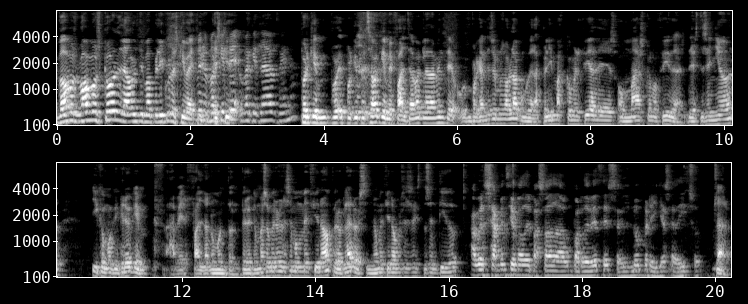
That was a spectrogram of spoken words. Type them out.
Vamos, vamos con la última película es que iba a decir. ¿Pero por Es qué, que- te, por qué te da pena? porque, por- porque pensaba que me faltaba claramente, porque antes hemos hablado como de las pelis más comerciales o más conocidas de este señor, y como que creo que, a ver, faltan un montón, pero que más o menos las hemos mencionado, pero claro, si no mencionamos el sexto sentido, A ver, se ha mencionado de pasada un par de veces el nombre y ya se ha dicho, claro.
